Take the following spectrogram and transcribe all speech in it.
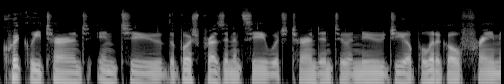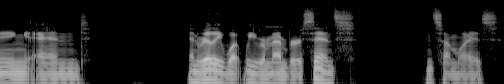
quickly turned into the Bush presidency, which turned into a new geopolitical framing and and really what we remember since in some ways.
